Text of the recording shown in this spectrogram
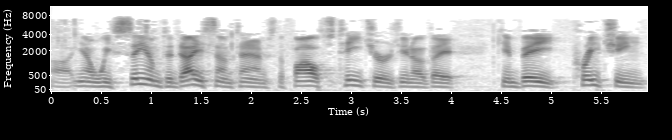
uh, you know, we see them today sometimes, the false teachers, you know, they can be preaching,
